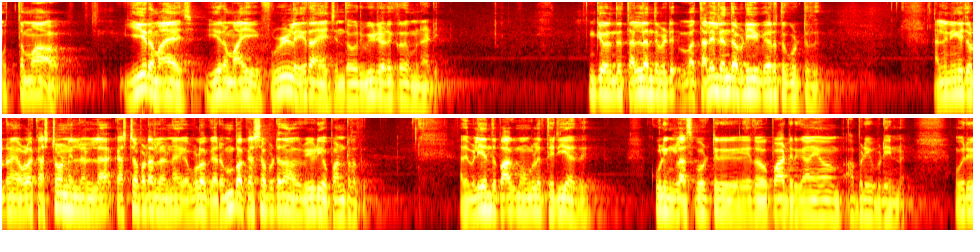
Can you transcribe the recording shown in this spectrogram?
மொத்தமாக ஈரமாயாச்சு. ஈரமாயி ஃபுல்லாக ஈரம் ஆயாச்சு இந்த ஒரு வீடியோ எடுக்கிறதுக்கு முன்னாடி. இங்கே வந்து தலையிலேருந்து வெடி தலையிலேருந்து அப்படியே வேர்த்து கொட்டுது. அதில் நீங்கள் சொல்கிறேன் எவ்வளோ கஷ்டம்னு இல்லைல்ல கஷ்டப்படலைன்னு எவ்வளோ ரொம்ப கஷ்டப்பட்டு தான் வீடியோ பண்ணுறது அது வெளியே இருந்து பார்க்கும்போது உங்களுக்கு தெரியாது. கூலிங் கிளாஸ் போட்டு ஏதோ பாட்டு அப்படி இப்படின்னு. ஒரு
